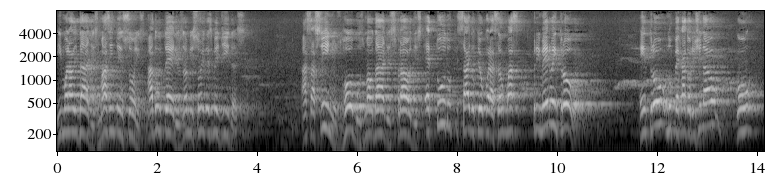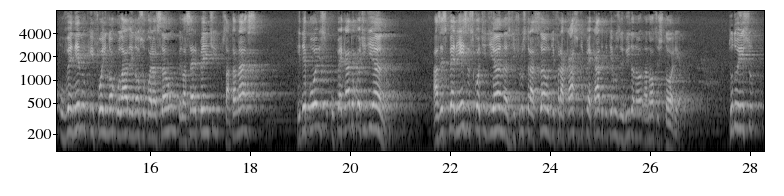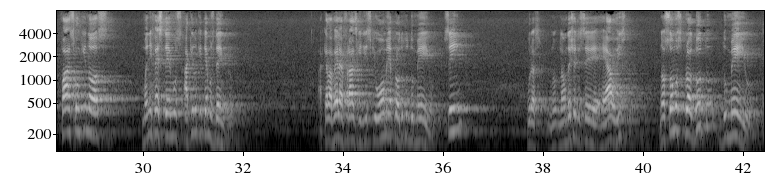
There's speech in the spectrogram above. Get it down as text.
imoralidades, más intenções, adultérios, ambições desmedidas, assassínios, roubos, maldades, fraudes, é tudo que sai do teu coração, mas primeiro entrou. Entrou no pecado original com o veneno que foi inoculado em nosso coração pela serpente, Satanás, e depois o pecado cotidiano, as experiências cotidianas de frustração, de fracasso, de pecado que temos vivido na nossa história. Tudo isso faz com que nós manifestemos aquilo que temos dentro. Aquela velha frase que diz que o homem é produto do meio. Sim, não deixa de ser real isto. Nós somos produto do meio.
